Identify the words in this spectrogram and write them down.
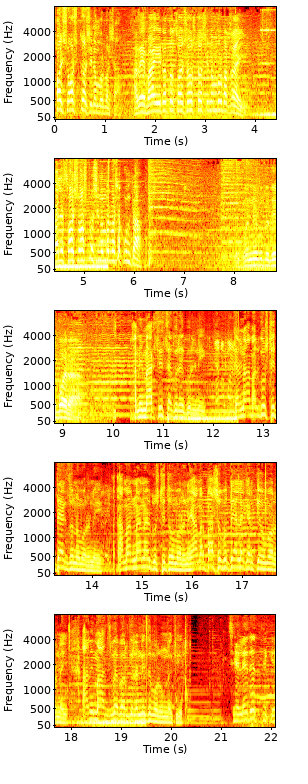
ছয়শো অষ্টআশি নম্বর বাসা আরে ভাই এটা তো ছয়শো অষ্টআশি নম্বর বাসাই তাহলে ছয়শো অষ্টআশি নম্বর বাসা কোনটা? বয়রা। আমি মাস্ক ইচ্ছা করে পড়িনি কারণ আমার গোষ্ঠীতে একজনও মরে নাই। আমার নানার গোষ্ঠীতেও মরে নাই। আমার পার্শ্ববর্তী এলাকার কেউ মরে নেই। আমি মাস্ক ব্যবহার করে নিজে মরুম নাকি? ছেলেদের থেকে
